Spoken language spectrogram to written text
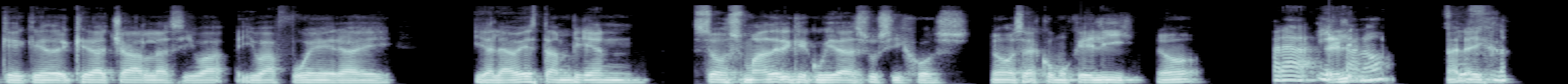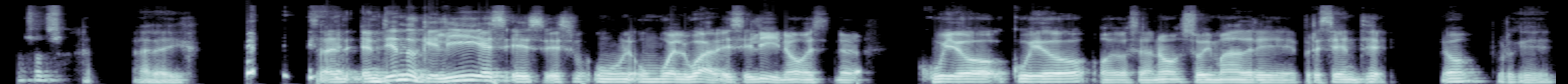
que, que, da charlas y va, y va afuera y, y, a la vez también sos madre que cuida a sus hijos, ¿no? O sea, es como que Eli, ¿no? Para hija, ¿no? A la hija. nosotros. A la hija. O sea, en- entiendo que el I es, es, es un, un buen lugar, es el I, ¿no? Es, no, cuido, cuido, o, o sea, no, soy madre presente, ¿no? Porque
